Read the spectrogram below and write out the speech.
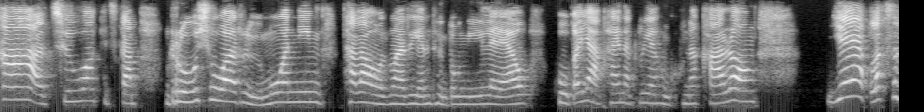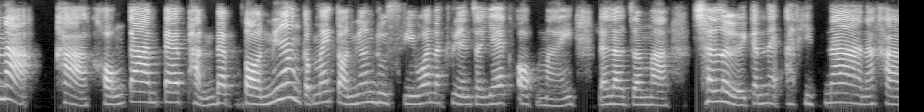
ค่ะ ชื่อว่ากิจกรรมรู้ชัวหรือมั่วนิ่ม ถ้าเรามาเรียนถึงตรงนี้แล้ว ครูก็อยากให้นักเรียนของคุณนะคะลองแยกลักษณะ ค่ะ ของการแปรผันแบบต่อเนื่องกับไม่ต่อเนื่องดูซิว่านักเรียนจะแยกออกไหม แล้วเราจะมาเฉลยกันในอาทิตย์หน้านะคะ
